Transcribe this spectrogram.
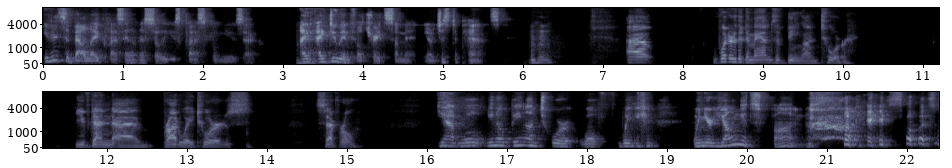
Even if it's a ballet class, I don't necessarily use classical music. I, mm-hmm. I do infiltrate some in, you know, it just depends. Mm-hmm. Uh, what are the demands of being on tour? You've done uh, Broadway tours, several. Yeah, well, you know, being on tour, well, when you, when you're young, it's fun. okay, so let's,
